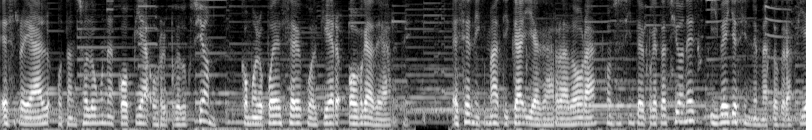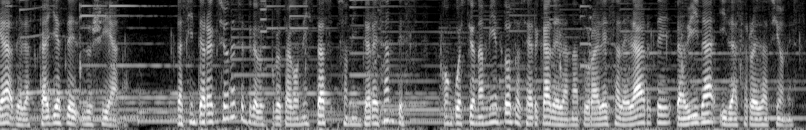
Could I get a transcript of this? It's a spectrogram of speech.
es real o tan solo una copia o reproducción, como lo puede ser cualquier obra de arte. Es enigmática y agarradora con sus interpretaciones y bella cinematografía de las calles de Luciano. Las interacciones entre los protagonistas son interesantes, con cuestionamientos acerca de la naturaleza del arte, la vida y las relaciones.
